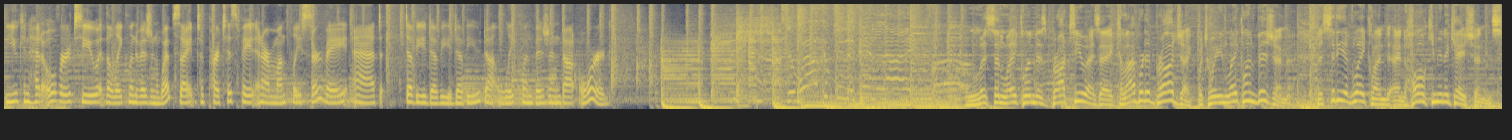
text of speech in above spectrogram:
you can head over to the Lakeland Vision website to participate in our monthly survey at www.lakelandvision.org. Listen Lakeland is brought to you as a collaborative project between Lakeland Vision, the City of Lakeland, and Hall Communications,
